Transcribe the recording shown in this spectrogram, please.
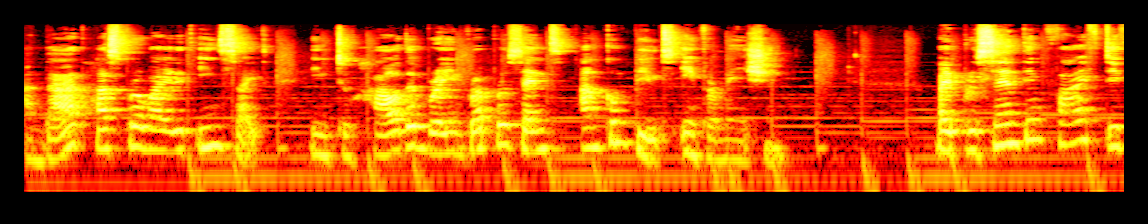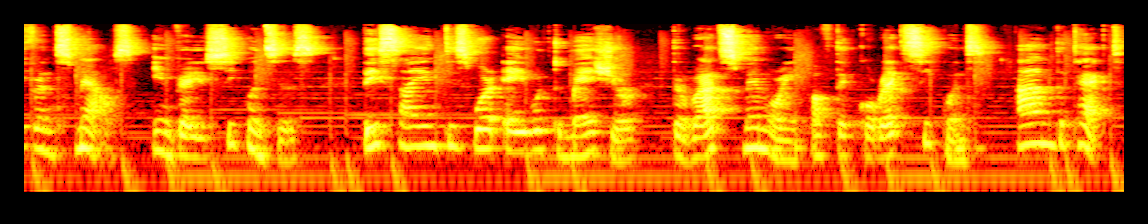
And that has provided insight into how the brain represents and computes information. By presenting five different smells in various sequences, these scientists were able to measure the rat's memory of the correct sequence and detect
